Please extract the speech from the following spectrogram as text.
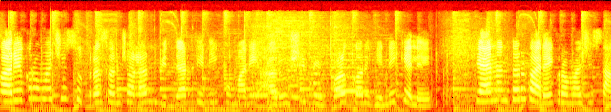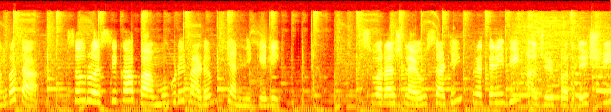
कार्यक्रमाचे सूत्रसंचालन विद्यार्थिनी कुमारी आरुषी पिंपळकर हिने केले. त्यानंतर कार्यक्रमाची सांगता सौ रसिका बामुगडे मॅडम यांनी केली. स्वराज लाईव्हसाठी प्रतिनिधी अजय परदेशी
